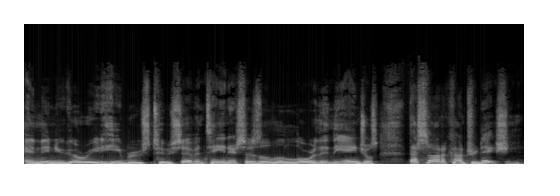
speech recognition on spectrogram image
and then you go read Hebrews 2:17 it says a little lower than the angels that's not a contradiction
